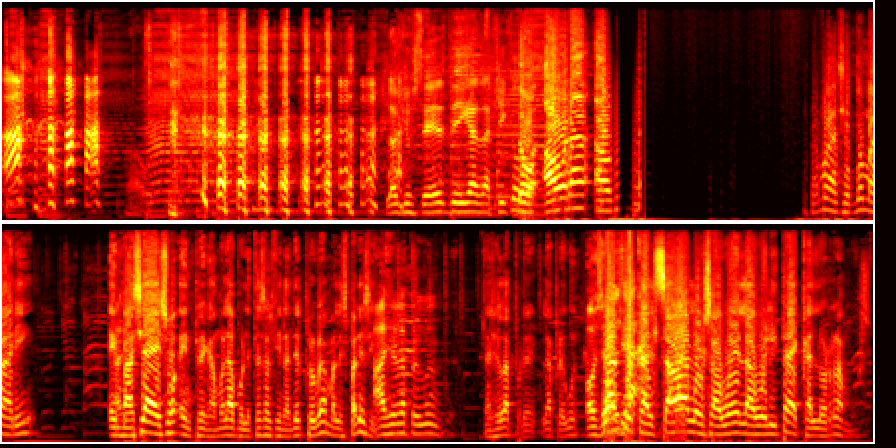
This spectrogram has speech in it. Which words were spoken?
Lo que ustedes digan aquí como... No, ahora, ahora estamos haciendo Mari. En base a eso, entregamos las boletas al final del programa, ¿les parece? Ah, es la pregunta. Es la, pre- la pregunta. O sea, ¿Cuánto o sea- calzaba los abue- la abuelita de Carlos Ramos?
